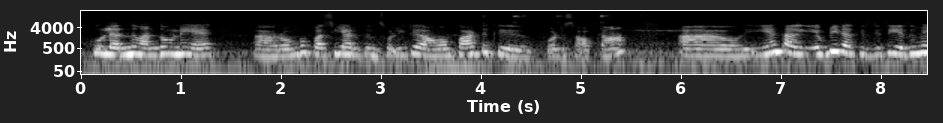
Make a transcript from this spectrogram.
ஸ்கூல்லேருந்து வந்தோடனே ரொம்ப பசியாக இருக்குதுன்னு சொல்லிட்டு அவன் பாட்டுக்கு போட்டு சாப்பிட்டான். ஏன்டா எப்படிடா கிரிஜித்து? எதுவுமே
